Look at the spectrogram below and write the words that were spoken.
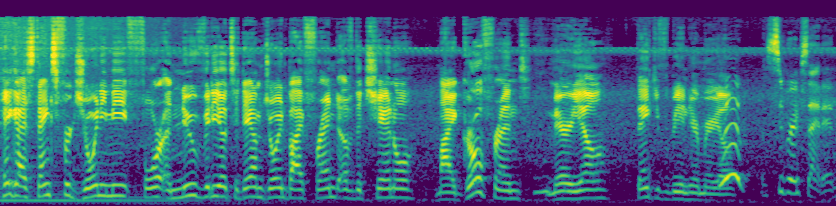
Hey guys, thanks for joining me for a new video. Today I'm joined by a friend of the channel, my girlfriend, Marielle. Thank you for being here, Marielle. Woo! Super excited.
